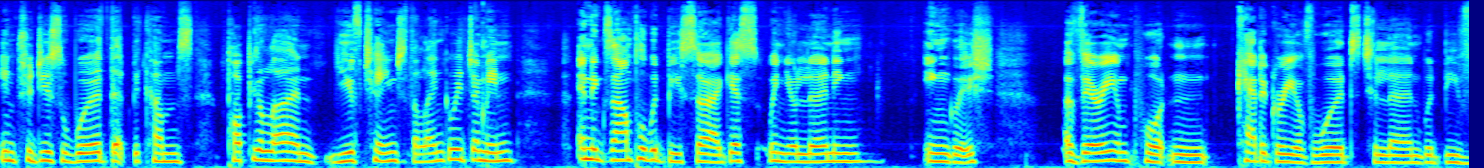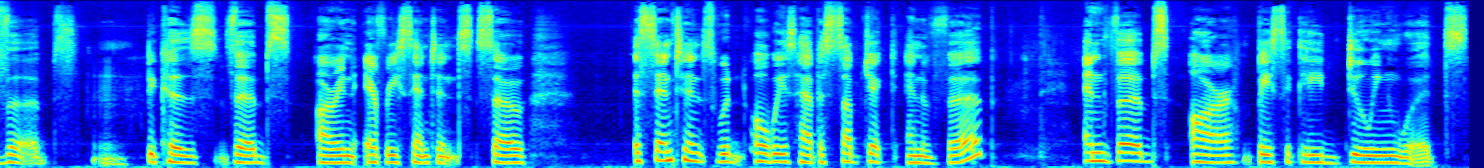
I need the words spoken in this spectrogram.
introduce a word that becomes popular and you've changed the language. I mean an example would be so i guess when you're learning english a very important category of words to learn would be verbs hmm. because verbs are in every sentence so a sentence would always have a subject and a verb. And verbs are basically doing words,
